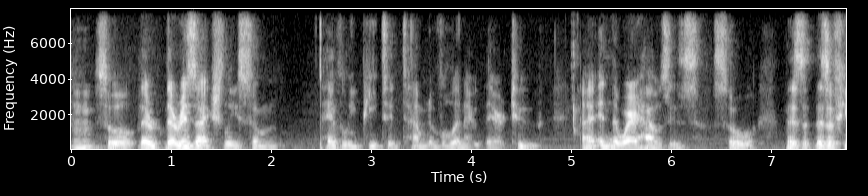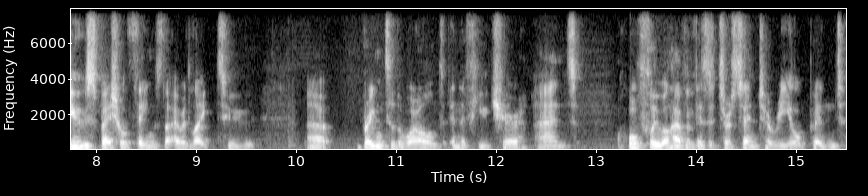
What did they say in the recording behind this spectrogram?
Mm-hmm. So there there is actually some heavily peated Tamnavulin out there too. Uh, in the warehouses, so there's there's a few special things that I would like to uh, bring to the world in the future. And hopefully, we'll have a visitor center reopened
